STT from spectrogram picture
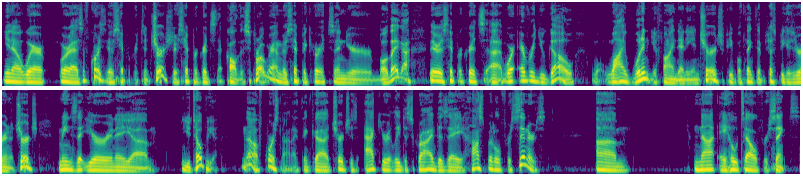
you know, where whereas of course there's hypocrites in church, there's hypocrites that call this program, there's hypocrites in your bodega, there's hypocrites uh, wherever you go. Why wouldn't you find any in church? People think that just because you're in a church means that you're in a um, utopia. No, of course not. I think uh, church is accurately described as a hospital for sinners. Um, not a hotel for saints.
